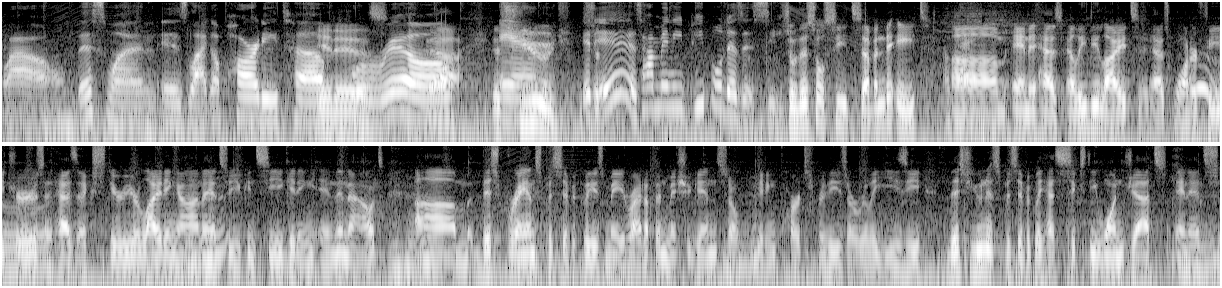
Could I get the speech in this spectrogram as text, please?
Wow, this one is like a party tub It is. for real. Yeah, it's And huge. It So- is. How many people does it seat? So this will seat seven to eight, Okay. um, and it has LED lights. It has water features. It has exterior lighting on it, Mm-hmm. so you can see getting in and out. Um, this brand specifically is made right up in Michigan, so Mm-hmm. getting parts for these are really easy. This unit specifically has 61 jets, and it's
